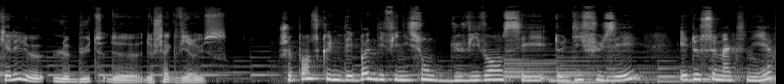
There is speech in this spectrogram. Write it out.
Quel est le, but de chaque virus? Je pense qu'une des bonnes définitions du vivant, c'est de diffuser et de se maintenir.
